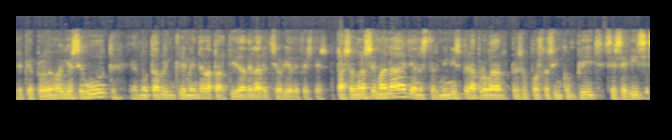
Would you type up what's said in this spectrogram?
i que el problema havia sigut el notable increment de la partida de la regidoria de festes. Passada una setmana ja en els terminis per aprovar pressupostos incomplits se segueix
